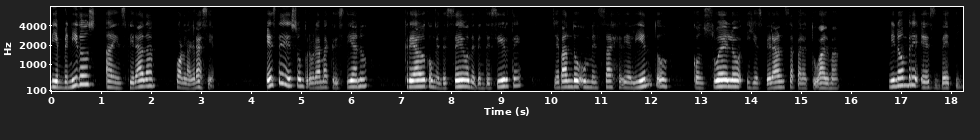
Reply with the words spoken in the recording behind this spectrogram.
Bienvenidos a Inspirada por la Gracia. Este es un programa cristiano creado con el deseo de bendecirte, llevando un mensaje de aliento, consuelo y esperanza para tu alma. Mi nombre es Betty.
